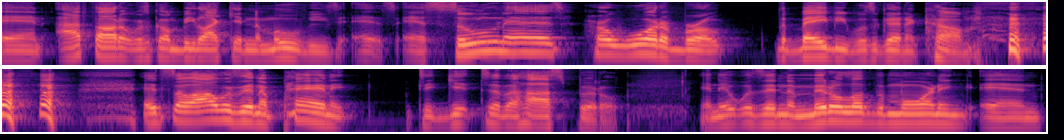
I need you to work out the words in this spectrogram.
and I thought it was going to be like in the movies as as soon as her water broke, the baby was going to come. and so I was in a panic to get to the hospital. And it was in the middle of the morning and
